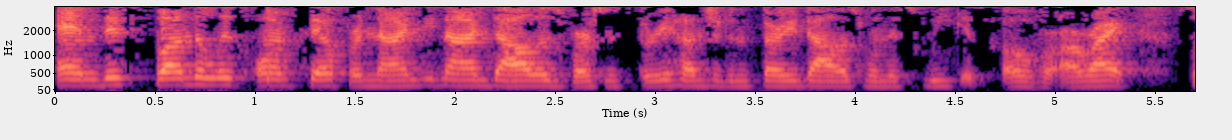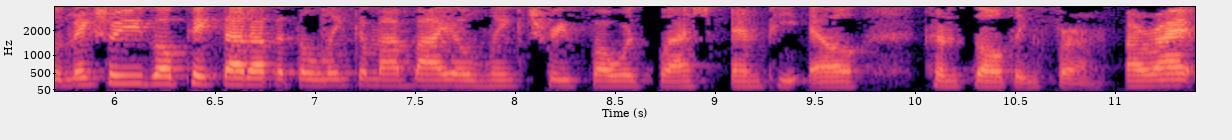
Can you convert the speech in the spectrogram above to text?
And this bundle is on sale for $99 versus $330 when this week is over. All right. So make sure you go pick that up at the link in my bio, linktree forward slash NPL consulting firm. All right.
